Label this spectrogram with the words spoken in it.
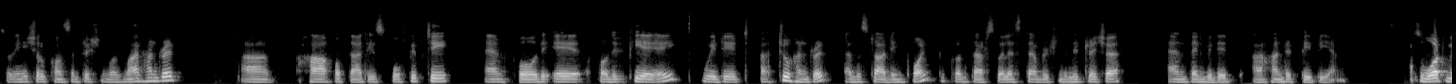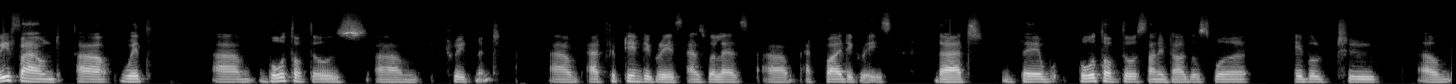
So initial concentration was 900. Uh, half of that is 450. And for the A, for the PAA, we did uh, 200 at the starting point because that's well established in the literature. And then we did 100 ppm. So what we found uh, with um, both of those um, treatment uh, at 15 degrees as well as uh, at 5 degrees that they both of those sanitizers were able to um,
